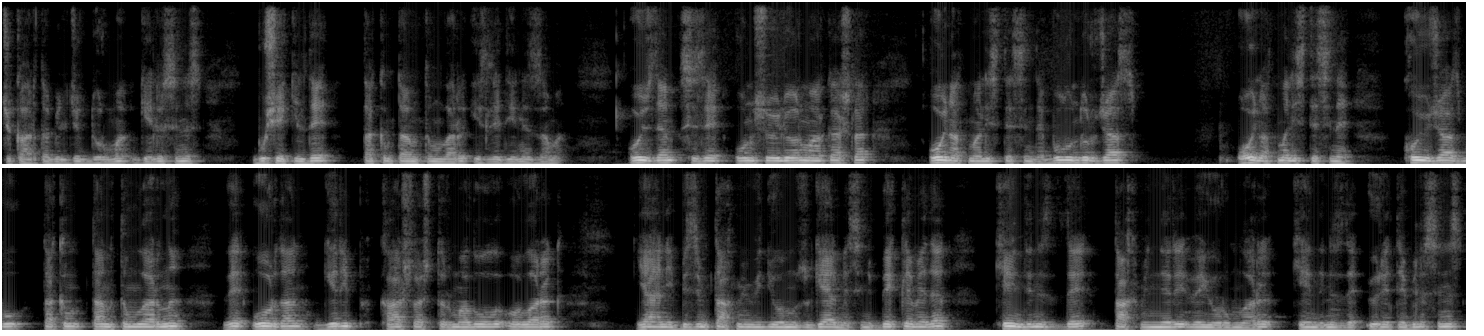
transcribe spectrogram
çıkartabilecek duruma gelirsiniz. Bu şekilde takım tanıtımları izlediğiniz zaman. O yüzden size onu söylüyorum arkadaşlar. Oynatma listesinde bulunduracağız. Oynatma listesine koyacağız bu takım tanıtımlarını ve oradan girip karşılaştırmalı olarak yani bizim tahmin videomuzu gelmesini beklemeden kendiniz de tahminleri ve yorumları kendiniz de üretebilirsiniz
